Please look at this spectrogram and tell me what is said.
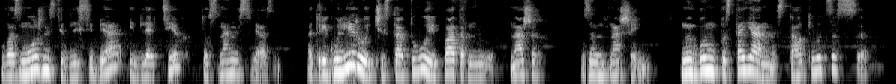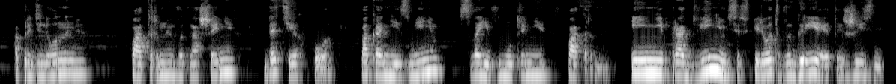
возможности для себя и для тех, кто с нами связан. Отрегулирует частоту и паттерны наших взаимоотношений. Мы будем постоянно сталкиваться с определенными паттернами в отношениях до тех пор, пока не изменим свои внутренние паттерны и не продвинемся вперед в игре этой жизни.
